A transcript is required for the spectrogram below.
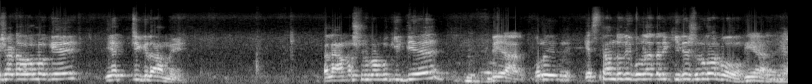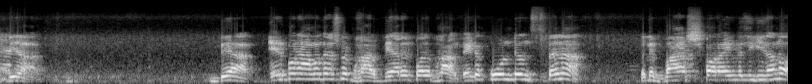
বিষয়টা হলো কি? একটি গ্রামে। তাহলে আমরা শুরু করব কি দিয়ে? দেয়ার কোন স্থান যদি বলে তাহলে কি দিয়ে শুরু করব? দেয়ার। দেয়ার এরপরে আমাদের আসবে ভার দেয়ারের পরে ভার। এটা কোন টেন্স তাই না? তাহলে বাস করা ইংরেজি কি জানো?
